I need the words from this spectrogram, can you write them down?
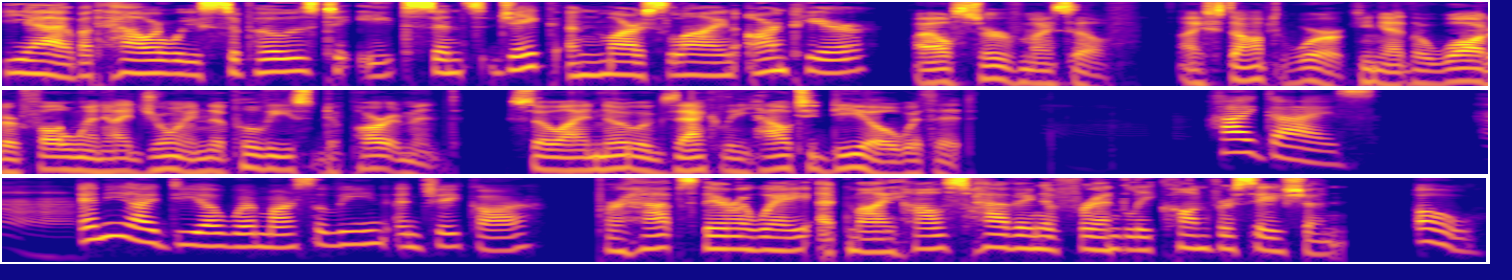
Yeah, but how are we supposed to eat since Jake and Marceline aren't here? I'll serve myself. I stopped working at the waterfall when I joined the police department, so I know exactly how to deal with it. Hi guys. Any idea where Marceline and Jake are? Perhaps they're away at my house having a friendly conversation. Oh.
